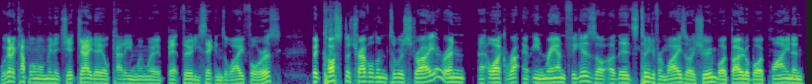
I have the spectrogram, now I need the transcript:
we've got a couple more minutes yet. JD will cut in when we're about thirty seconds away for us. But cost to travel them to Australia and uh, like in round figures, uh, there's two different ways, I assume, by boat or by plane. And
